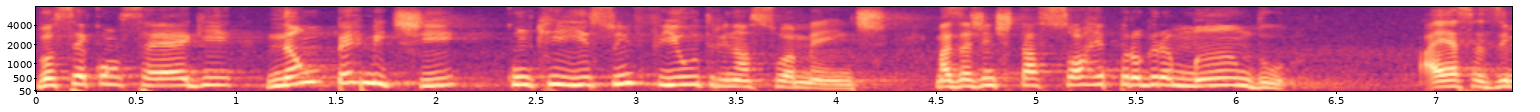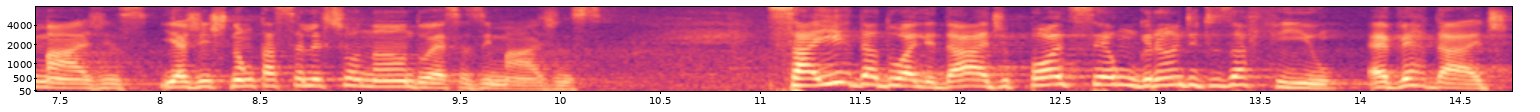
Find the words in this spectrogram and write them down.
você consegue não permitir com que isso infiltre na sua mente. Mas a gente está só reprogramando essas imagens e a gente não está selecionando essas imagens. Sair da dualidade pode ser um grande desafio, é verdade,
